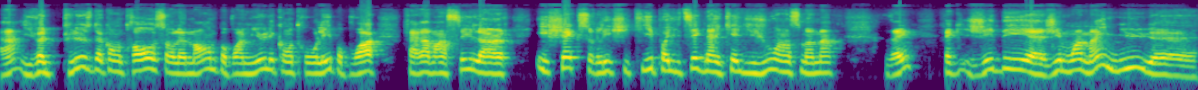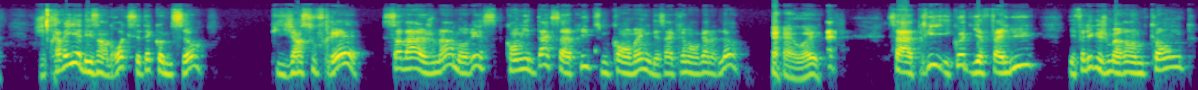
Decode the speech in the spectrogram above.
Hein? Ils veulent plus de contrôle sur le monde pour pouvoir mieux les contrôler, pour pouvoir faire avancer leur échec sur l'échiquier politique dans lequel ils jouent en ce moment. Fait que j'ai des, euh, j'ai moi-même eu, euh, j'ai travaillé à des endroits qui c'était comme ça, puis j'en souffrais sauvagement, Maurice. Combien de temps que ça a pris que tu me convainques de sacrer mon là? ouais. Ça a pris, écoute, il a fallu, il a fallu que je me rende compte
